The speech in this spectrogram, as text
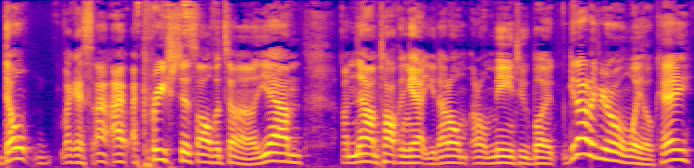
don't like I, I I preach this all the time. Yeah, I'm I'm now I'm talking at you. I don't I don't mean to, but get out of your own way, okay?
